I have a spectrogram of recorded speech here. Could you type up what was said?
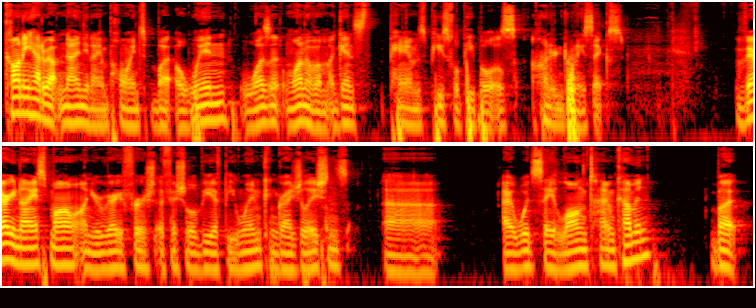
Connie had about 99 points, but a win wasn't one of them against Pam's Peaceful People's 126. Very nice, Mom, on your very first official VFB win. Congratulations. Uh, I would say long time coming, but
